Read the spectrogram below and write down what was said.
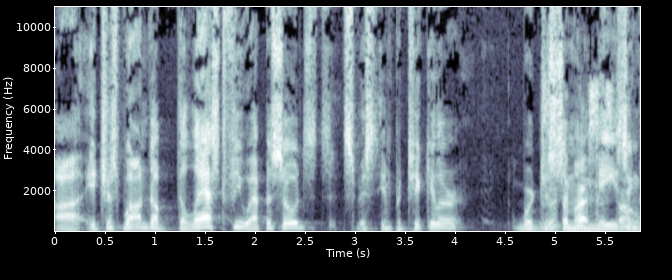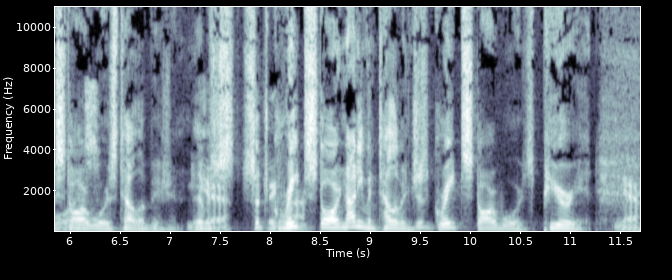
uh, it just wound up the last few episodes in particular were just some of Star amazing Star Wars. Wars. television. There was Yeah, such great time. Star, not even television, just great Star Wars. Period. yeah,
